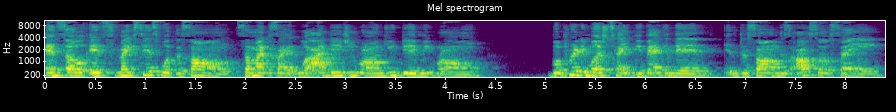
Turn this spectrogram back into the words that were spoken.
And so it makes sense with the song. Somebody's like, well, I did you wrong. You did me wrong but pretty much take me back. And then the song is also saying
